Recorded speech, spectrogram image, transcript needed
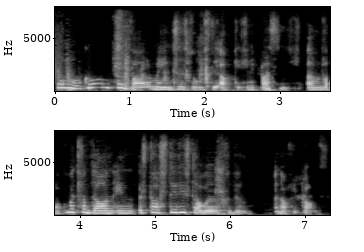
Kom, hoekom verwar mense soms die aktief en die passief? Ehm um, waar kom dit vandaan en is daar studies daaroor gedoen in Afrikaans?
